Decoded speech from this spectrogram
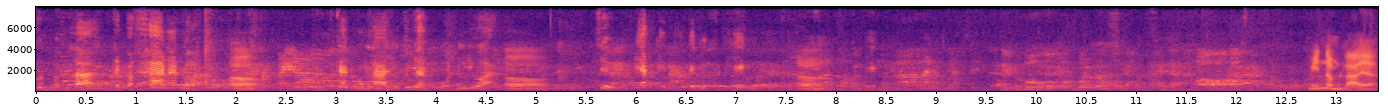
คุณเมืองลาแต่ประค่านั่นหน่อยเออแค่เมืองลาอยู่ก็ยันโกรธนึงอยู่อะเออเจ็บแอดเอ็นเป็นอยู่คนเฮงเออคนเฮงมีน้ำลายอะ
